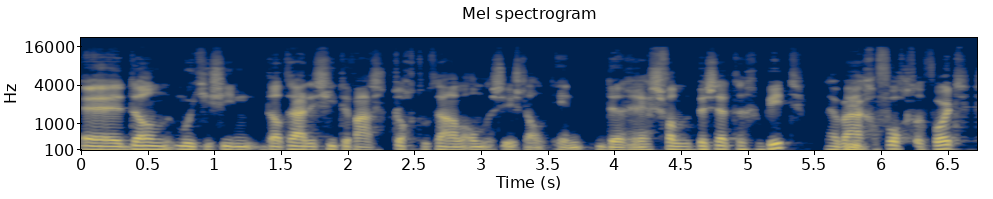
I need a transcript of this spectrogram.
uh, dan moet je zien dat daar de situatie toch totaal anders is dan in de rest van het bezette gebied, waar gevochten wordt.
